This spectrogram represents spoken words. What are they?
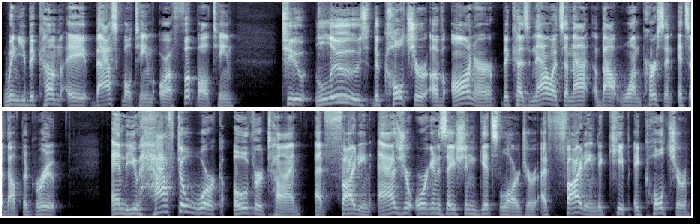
when you become a basketball team or a football team to lose the culture of honor because now it's not about one person, it's about the group. And you have to work overtime at fighting as your organization gets larger, at fighting to keep a culture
